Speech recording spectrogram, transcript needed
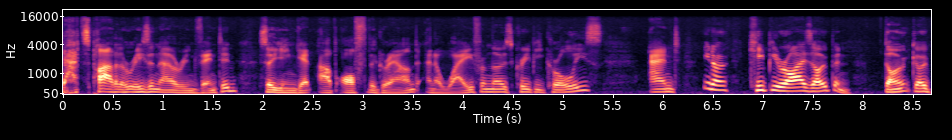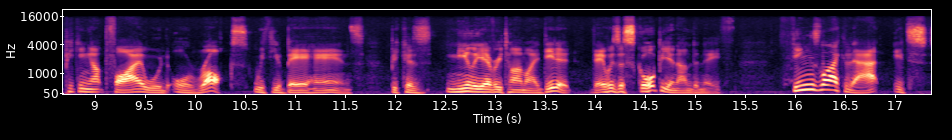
That's part of the reason they were invented, so you can get up off the ground and away from those creepy crawlies. And, you know, keep your eyes open. Don't go picking up firewood or rocks with your bare hands because nearly every time I did it, there was a scorpion underneath. Things like that, it's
